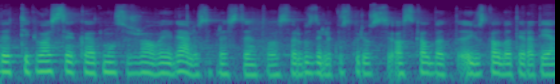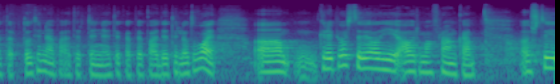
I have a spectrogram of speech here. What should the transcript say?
bet tikiuosi, kad mūsų žiūrovai gali suprasti tuos svarbius dalykus, kuriuos jūs kalbat, kalbate ir apie tarptautinę patirtį, ne tik apie padėtį Lietuvoje. Kreipiuosi vėl į Aurimą Franką. Štai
